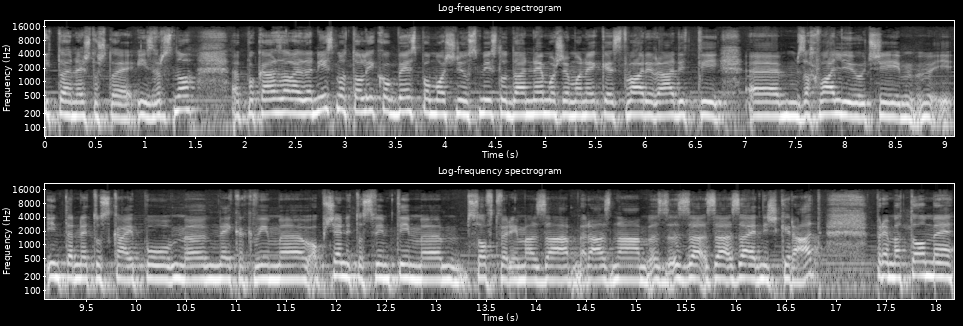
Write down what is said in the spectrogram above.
i to je nešto što je izvrsno. E, pokazala je da nismo toliko bespomoćni u smislu da ne možemo neke stvari raditi zahvaljujući internetu, Skypeu, nekakvim općenito svim tim softverima za razna za, za zajednički rad. Prema tome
